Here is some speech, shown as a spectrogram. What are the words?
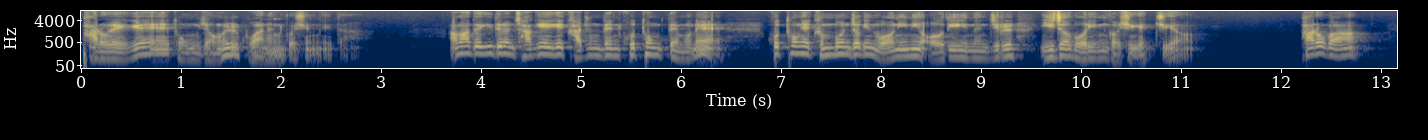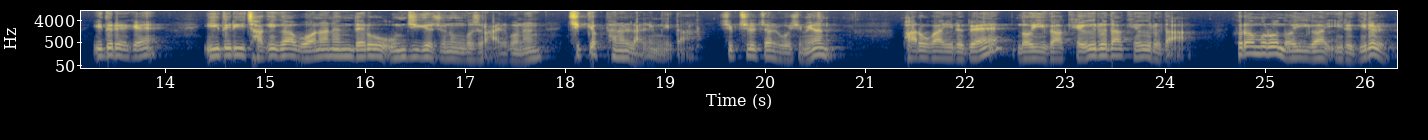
바로에게 동정을 구하는 것입니다. 아마도 이들은 자기에게 가중된 고통 때문에 고통의 근본적인 원인이 어디에 있는지를 잊어버린 것이겠지요. 바로가 이들에게 이들이 자기가 원하는 대로 움직여주는 것을 알고는 직격탄을 날립니다. 17절 보시면 바로가 이르되 너희가 게으르다 게으르다 그러므로 너희가 이르기를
